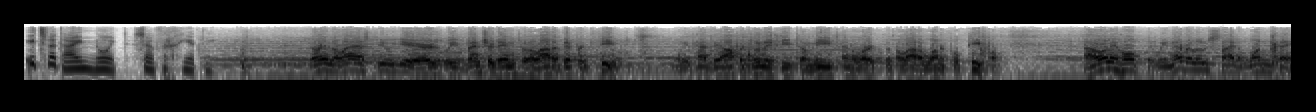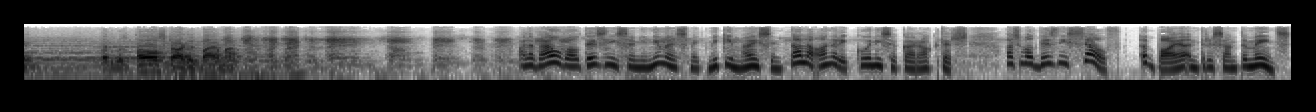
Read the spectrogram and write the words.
iets wat hy nooit sou vergeet nie. During the last few years, we've ventured into a lot of different fields, and we've had the opportunity to meet and work with a lot of wonderful people. I only hope that we never lose sight of one thing, that it was all started by a mouse. Alhoewel Walt Disney synoniem is met Mickey Mouse en talle ander ikoniese karakters, was Walt Disney self 'n baie interessante mens.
